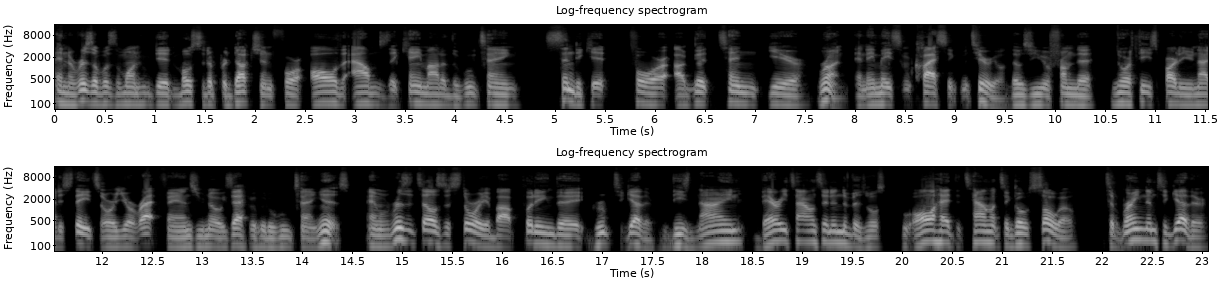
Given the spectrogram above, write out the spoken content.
and RZA was the one who did most of the production for all the albums that came out of the Wu Tang Syndicate for a good 10 year run. And they made some classic material. Those of you from the Northeast part of the United States or your rap fans, you know exactly who the Wu Tang is. And when RZA tells the story about putting the group together, these nine very talented individuals who all had the talent to go solo, to bring them together,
